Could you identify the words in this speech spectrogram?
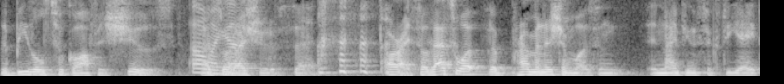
the Beatle took off his shoes? Oh that's what I should have said. All right, so that's what the premonition was in in 1968.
